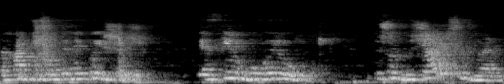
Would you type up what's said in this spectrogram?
Захар, чого ти не пишеш? Я з ким говорю? Ти що, знущаєшся з мене?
